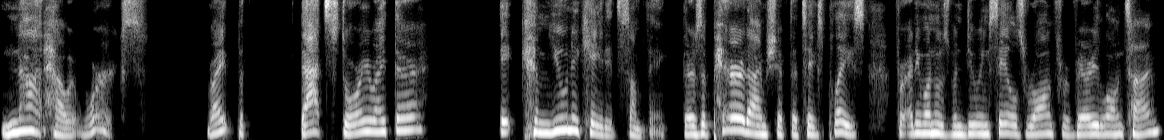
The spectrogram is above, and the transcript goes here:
not how it works, right? But that story right there, it communicated something. There's a paradigm shift that takes place for anyone who's been doing sales wrong for a very long time.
